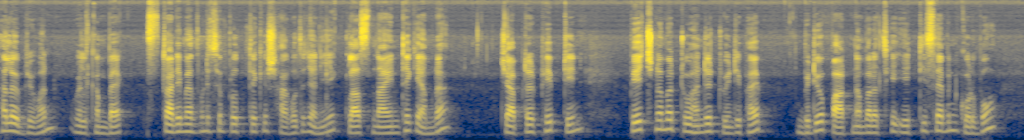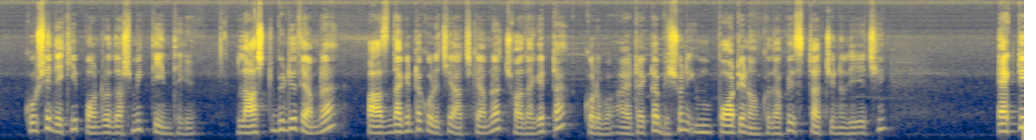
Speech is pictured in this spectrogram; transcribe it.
Hello everyone welcome back study ম্যাথমেটিক্সের প্রত্যেকে স্বাগত জানিয়ে ক্লাস নাইন থেকে আমরা chapter fifteen page number two hundred twenty five video part number আজকে এইট্টি সেভেন করব। কোষে দেখি পনেরো দশমিক তিন থেকে। লাস্ট ভিডিওতে আমরা পাঁচ দাগেরটা করেছি, আজকে আমরা ছ দাগেরটা করব। আর এটা একটা ভীষণ ইম্পর্টেন্ট অঙ্ক, দেখো স্টার চিহ্ন দিয়েছি। একটি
